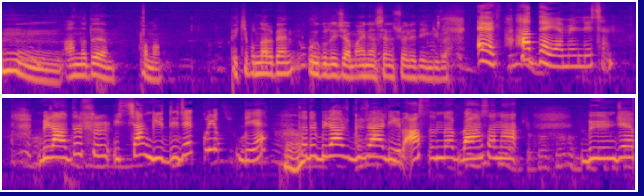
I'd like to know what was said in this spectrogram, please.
Hmm, anladım. Tamam. Peki bunları ben uygulayacağım aynen senin söylediğin gibi. Evet hap da yemelisin. Biraz da su içsen gidecek kulüp diye. Hı. Tadı biraz güzel değil. Aslında ben sana büyünce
